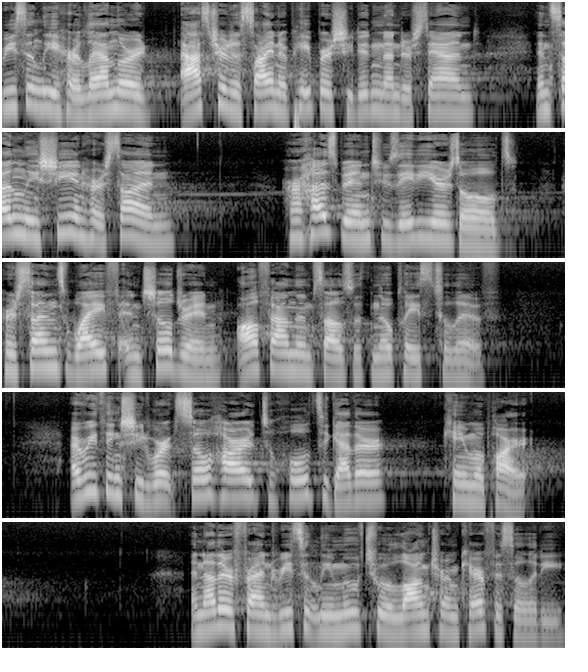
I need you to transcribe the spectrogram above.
Recently, her landlord asked her to sign a paper she didn't understand, and suddenly she and her son, her husband, who's 80 years old, her son's wife, and children all found themselves with no place to live. Everything she'd worked so hard to hold together came apart. Another friend recently moved to a long term care facility.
